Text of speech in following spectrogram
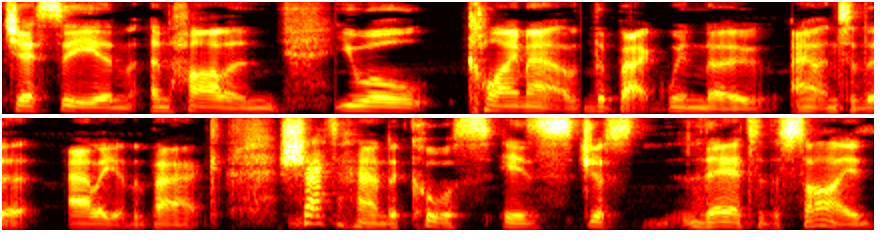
Jesse, and and Harlan, you all climb out of the back window out into the alley at the back. Shatterhand, of course, is just there to the side.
